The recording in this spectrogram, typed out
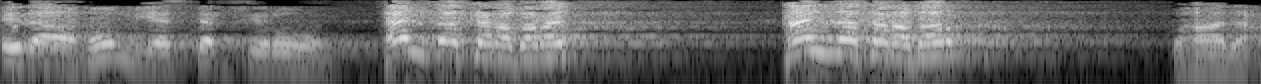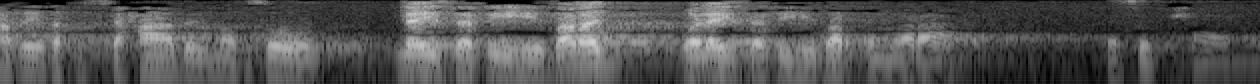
إذا هم يستبشرون. هل ذكر برد هل ذكر برد وهذا حقيقة السحاب المبسوط. ليس فيه برد وليس فيه برق ورعد فسبحان الله.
